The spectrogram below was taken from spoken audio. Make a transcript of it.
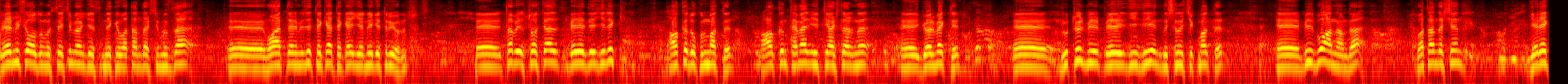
Vermiş olduğumuz seçim öncesindeki vatandaşımıza e, vaatlerimizi teker teker yerine getiriyoruz. E, tabii sosyal belediyecilik halka dokunmaktır. Halkın temel ihtiyaçlarını e, görmektir. E, rutul bir belediyeciliğin dışına çıkmaktır. E, biz bu anlamda vatandaşın gerek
